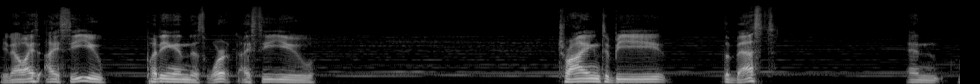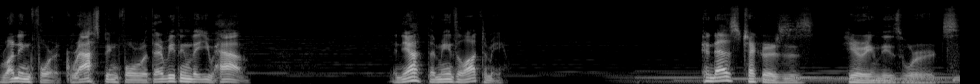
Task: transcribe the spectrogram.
You know, I I see you putting in this work. I see you trying to be the best and running for it, grasping for it with everything that you have. And yeah, that means a lot to me. And as Checkers is hearing these words,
